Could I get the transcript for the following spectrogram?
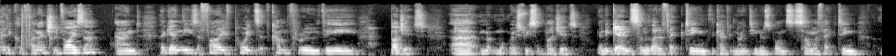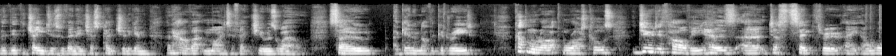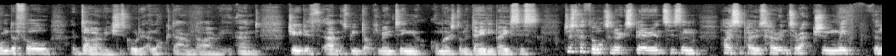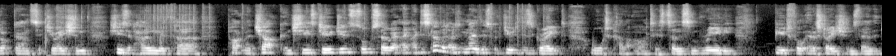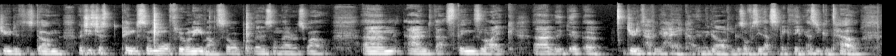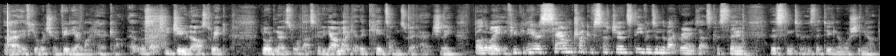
medical financial advisor. And again, these are five points that have come through the budget, uh, m- most recent budget and again, some of that affecting the COVID 19 response, some affecting the, the, the, changes with NHS pension again, and how that might affect you as well. So, again, another good read. A couple more, art, more articles. Judith Harvey has uh, just sent through a, a wonderful diary. She's called it a lockdown diary. And Judith um, has been documenting almost on a daily basis just her thoughts and her experiences and I suppose, her interaction with the lockdown situation. She's at home with her partner Chuck, and she's Judith is also. I, I discovered I didn't know this, but Judith is a great watercolor artist. So there's some really beautiful illustrations there that Judith has done, and she's just pinged some more through on email, so I'll put those on there as well. Um, and that's things like um, Judith having a haircut in the garden because obviously that's a big thing. As you can tell, uh, if you're watching a video, my haircut it was actually due last week. Lord knows what that's going to go. I might get the kids onto it actually. By the way, if you can hear a soundtrack of Sufjan Stevens in the background, that's because they're listening to it as they're doing the washing up.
